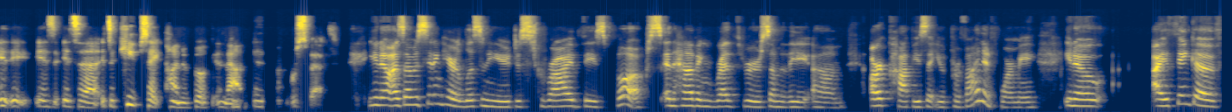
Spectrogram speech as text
it, it is it's a it's a keepsake kind of book in that in that respect. You know, as I was sitting here listening to you describe these books and having read through some of the um, art copies that you provided for me, you know, I think of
